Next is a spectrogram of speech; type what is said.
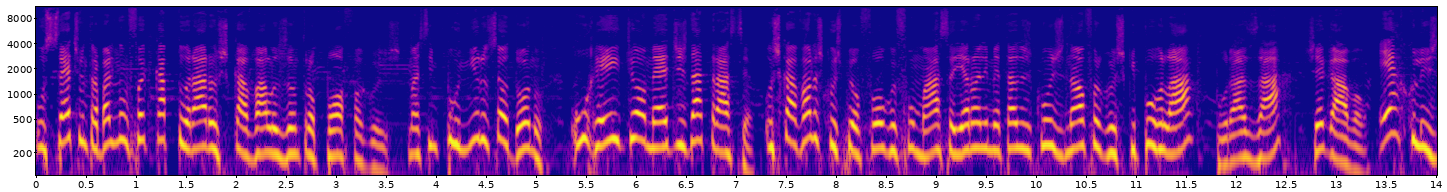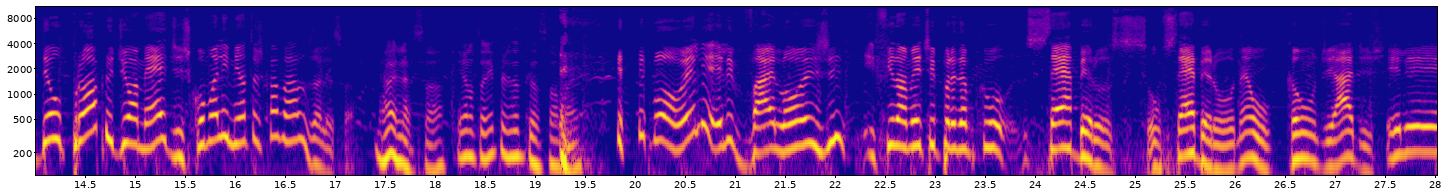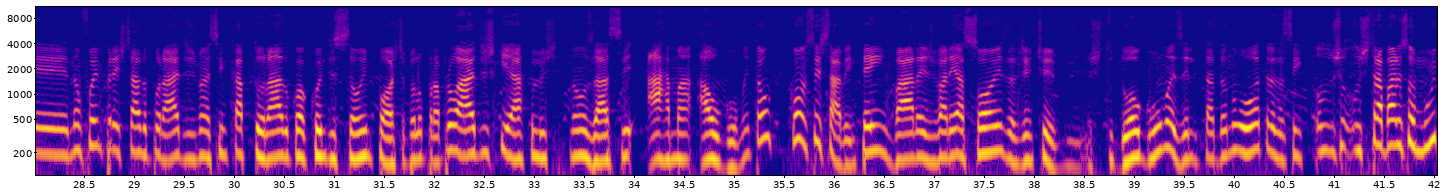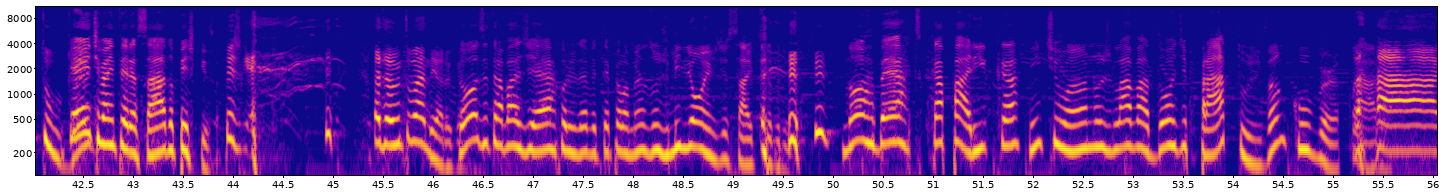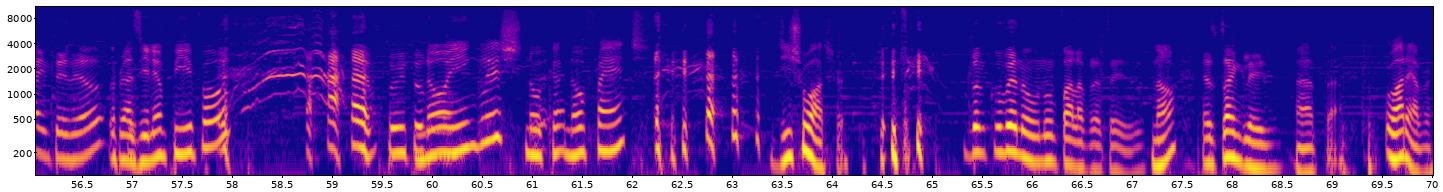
O sétimo trabalho não foi capturar os cavalos antropófagos, mas sim punir o seu dono, o rei Diomedes da Trácia. Os cavalos cuspiam fogo e fumaça e eram alimentados com os náufragos que por lá, por azar, chegavam. Hércules deu o próprio Diomedes como alimento aos cavalos, olha só. Olha só, eu não tô nem prestando atenção mais. Bom, ele, ele vai longe e finalmente, por exemplo, que o Cerberus, o Cerbero, né, o cão de Hades, ele não foi emprestado por Hades, mas sim capturado com a condição imposta pelo próprio Hades que Hércules não usasse arma alguma. Então, como vocês sabem, tem várias variações, a gente estudou algumas, ele tá dando outras, assim. Os, os trabalhos são muito Quem tiver interessado, pesquisa. Pesqui- Mas é muito maneiro, cara. 12 trabalhos de Hércules deve ter pelo menos uns milhões de sites sobre isso. Norbert Caparica, 21 anos, lavador de pratos, Vancouver. Claro. Ah, entendeu? Brazilian people, muito no English, no, no French, dishwasher. Vancouver não, não fala francês. Não? É só inglês. Ah, tá. Whatever.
